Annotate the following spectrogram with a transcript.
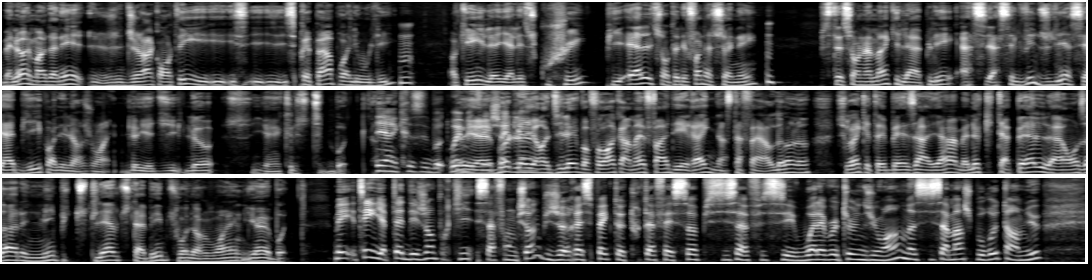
Mais là, à un moment donné, j'ai déjà raconté, il, il- il- il se prépare pour aller au lit. Mm. OK, là, il allait se coucher, puis elle, son téléphone a sonné. Mm. Puis c'était son amant qui l'a appelé. Elle, elle s'est levée du lit, elle s'est habillée pour aller le rejoindre. Là, il a dit, là, il y a un Christy de bout. Il y a un Chris de bout. Oui, Là, mais il y a un sais, bout, là, chacun- ils ont dit, là, il va falloir quand même faire des règles dans cette affaire-là. Là. C'est vrai qu'il était baisé ailleurs, mais là, qui t'appelle à 11h30, puis que tu te lèves, tu t'habilles, puis tu vas le rejoindre, il y a un bout. Mais tu sais, il y a peut-être des gens pour qui ça fonctionne, puis je respecte tout à fait ça. Puis si ça, c'est whatever turns you on, là, si ça marche pour eux, tant mieux.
